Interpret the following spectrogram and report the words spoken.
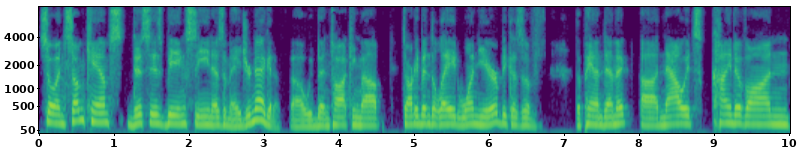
So in some camps, this is being seen as a major negative. Uh, we've been talking about it's already been delayed one year because of the pandemic. Uh, now it's kind of on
